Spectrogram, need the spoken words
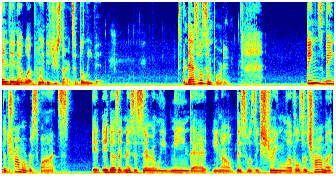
And then at what point did you start to believe it? That's what's important. Things being a trauma response, it, it doesn't necessarily mean that, you know, this was extreme levels of trauma.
